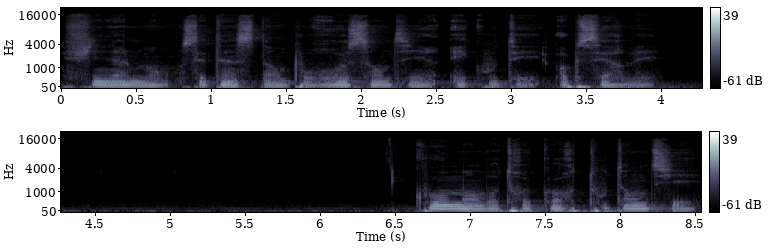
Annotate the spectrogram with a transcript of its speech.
finalement cet instant pour ressentir, écouter, observer comment votre corps tout entier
